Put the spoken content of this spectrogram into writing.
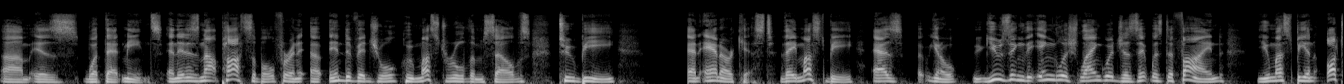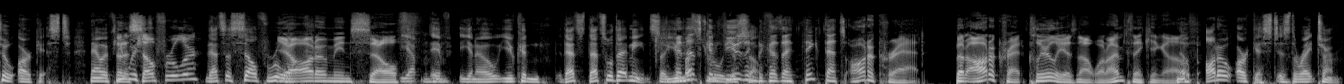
um, is what that means, and it is not possible for an uh, individual who must rule themselves to be an anarchist. They must be, as you know, using the English language as it was defined. You must be an autoarchist. Now, if Is that you a wish, self-ruler? that's a self-ruler. Yeah, auto means self. Yep. If you know, you can. That's that's what that means. So you and must that's rule confusing yourself. because I think that's autocrat. But autocrat clearly is not what I'm thinking of. Nope. Auto-archist is the right term.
